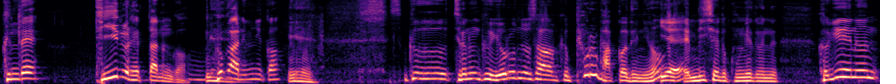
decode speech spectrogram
근데 딜을 했다는 거. 네. 그거 아닙니까? 예. 그 저는 그 여론조사 그 표를 봤거든요. 예. MBC에도 공개도 했는 거기에는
